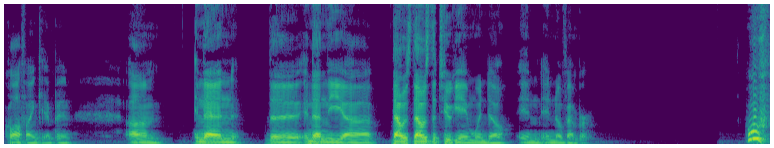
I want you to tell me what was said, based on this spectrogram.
qualifying campaign. Um, and then the and then the uh, that was that was the two game window in in November. Whew,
